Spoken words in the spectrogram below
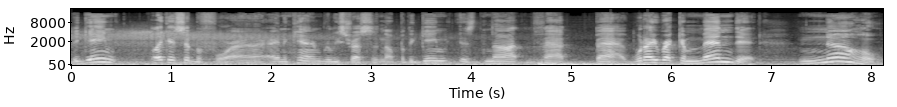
The game, like I said before, I, I can't really stress this enough, but the game is not that bad. Would I recommend it? No.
